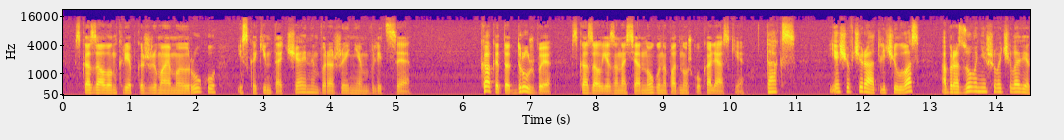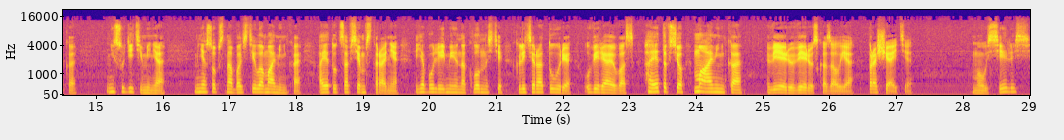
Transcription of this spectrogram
— сказал он, крепко сжимая мою руку и с каким-то отчаянным выражением в лице. «Как это дружбы?» — сказал я, занося ногу на подножку коляски. «Такс, я еще вчера отличил вас, образованнейшего человека. Не судите меня, меня, собственно, обольстила маменька, а я тут совсем в стороне. Я более имею наклонности к литературе, уверяю вас. А это все маменька. Верю, верю, сказал я. Прощайте. Мы уселись,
